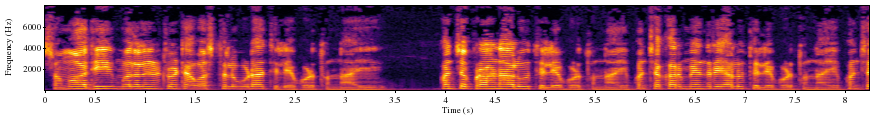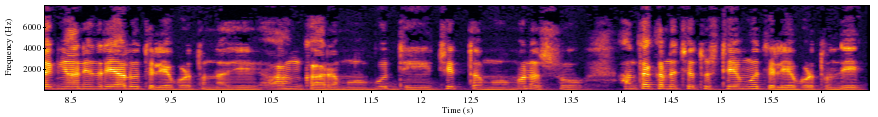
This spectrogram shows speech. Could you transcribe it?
సమాధి మొదలైనటువంటి అవస్థలు కూడా తెలియబడుతున్నాయి. పంచ ప్రాణాలు తెలియబడుతున్నాయి పంచకర్మేంద్రియాలు తెలియబడుతున్నాయి పంచ జ్ఞానేంద్రియాలు తెలియబడుతున్నాయి. అహంకారము బుద్ధి చిత్తము మనస్సు అంతఃకరణ చతుష్టయము తెలియబడుతుంది.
